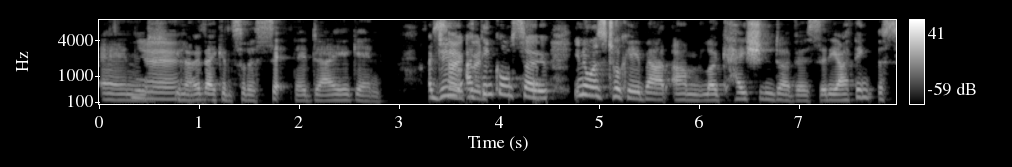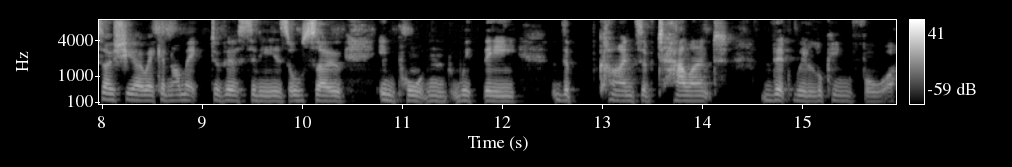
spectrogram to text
and, yeah. you know, they can sort of set their day again. I do. So I think also, you know, I was talking about um, location diversity. I think the socio-economic diversity is also important with the the kinds of talent that we're looking for.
